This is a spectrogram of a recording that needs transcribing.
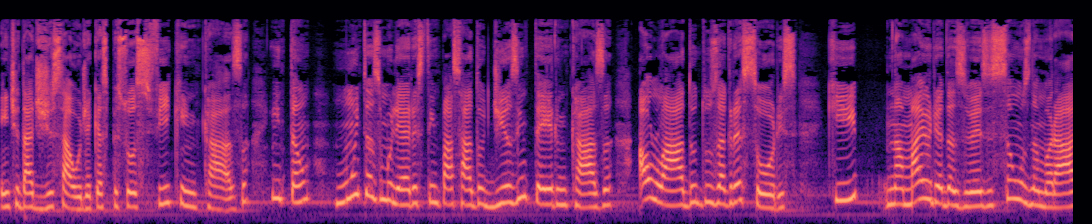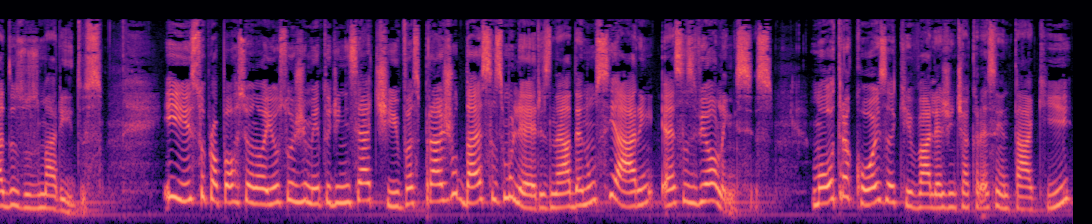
entidades de saúde é que as pessoas fiquem em casa, então muitas mulheres têm passado dias inteiros em casa ao lado dos agressores, que na maioria das vezes são os namorados, os maridos. E isso proporcionou o surgimento de iniciativas para ajudar essas mulheres né, a denunciarem essas violências. Uma outra coisa que vale a gente acrescentar aqui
